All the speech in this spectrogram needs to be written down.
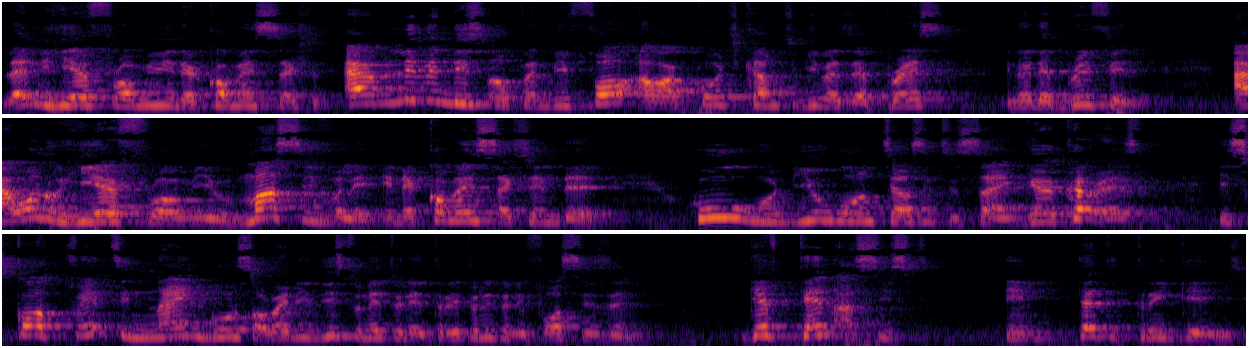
Let me hear from you in the comment section. I'm leaving this open before our coach comes to give us a press, you know, the briefing. I want to hear from you massively in the comment section there. Who would you want Chelsea to sign? Gyökeres, he scored 29 goals already this 2023-2024 season. Gave 10 assists in 33 games.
